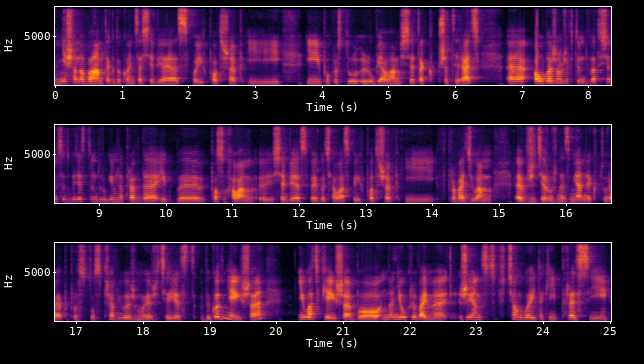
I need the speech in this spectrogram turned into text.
nie szanowałam tak do końca siebie, swoich potrzeb i, i po prostu lubiałam się tak przetyrać. E, a uważam, że w tym 2022 naprawdę jakby posłuchałam y, siebie, swojego ciała, swoich potrzeb i wprowadziłam e, w życie różne zmiany, które po prostu sprawiły, że moje życie jest wygodniejsze i łatwiejsze, bo no nie ukrywajmy, żyjąc w ciągłej takiej presji,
